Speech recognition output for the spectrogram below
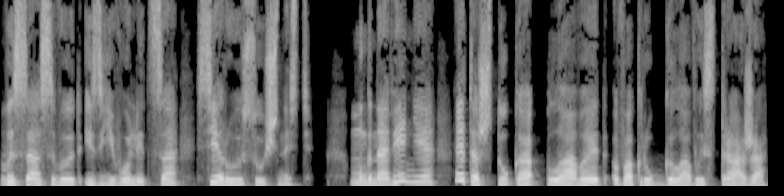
высасывают из его лица серую сущность. Мгновение эта штука плавает вокруг головы стража,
